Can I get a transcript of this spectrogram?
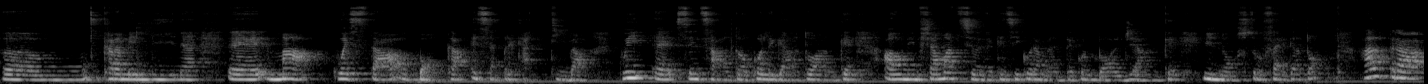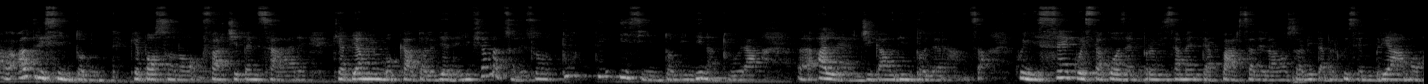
ehm, caramelline, eh, ma questa bocca è sempre cattiva. Qui è senz'altro collegato anche a un'infiammazione che sicuramente coinvolge anche il nostro fegato. Altra, altri sintomi che possono farci pensare che abbiamo imboccato la via dell'infiammazione sono tutti i sintomi di natura eh, allergica o di intolleranza. Quindi se questa cosa è improvvisamente apparsa nella nostra vita, per cui sembriamo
